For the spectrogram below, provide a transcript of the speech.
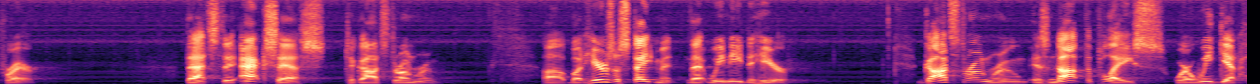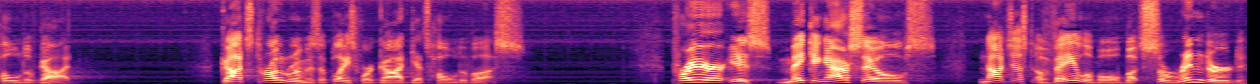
prayer. That's the access to God's throne room. Uh, but here's a statement that we need to hear God's throne room is not the place where we get hold of God. God's throne room is a place where God gets hold of us. Prayer is making ourselves not just available, but surrendered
